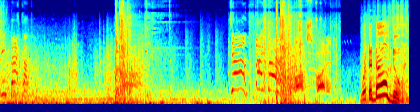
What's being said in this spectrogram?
Need backup. Spotted. What the dog doing?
